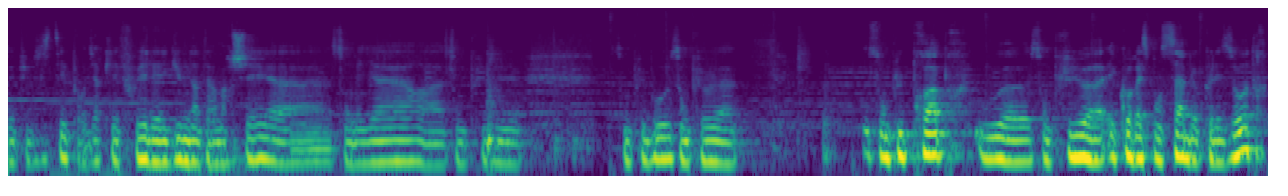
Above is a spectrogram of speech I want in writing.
de publicité pour dire que les fruits et les légumes d'Intermarché euh, sont meilleurs, sont plus, sont plus beaux, sont plus, sont plus propres ou euh, sont plus euh, éco-responsables que les autres.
